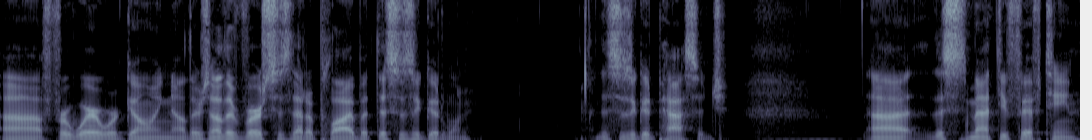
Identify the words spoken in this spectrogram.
uh, for where we're going. Now, there's other verses that apply, but this is a good one. This is a good passage. Uh, this is Matthew 15.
